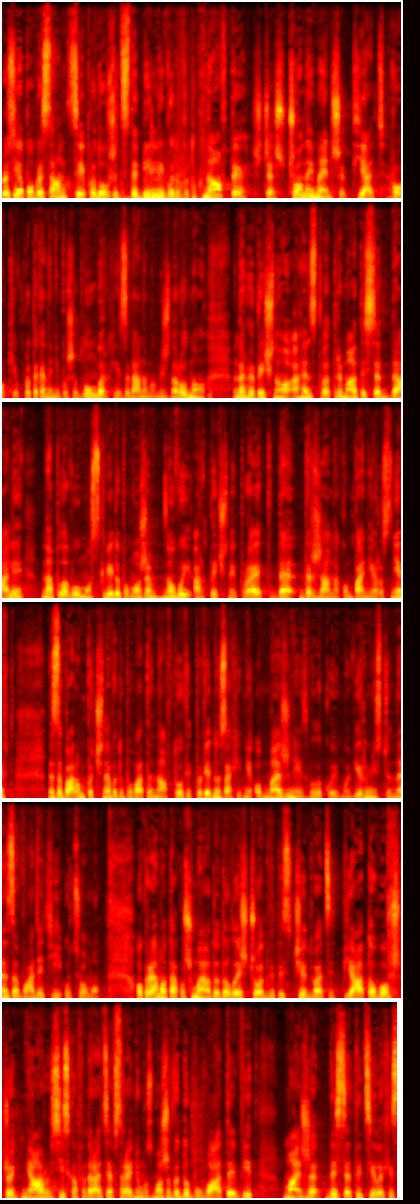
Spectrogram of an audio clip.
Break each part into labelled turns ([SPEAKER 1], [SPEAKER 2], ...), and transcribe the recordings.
[SPEAKER 1] Росія, попри санкції, продовжить стабільний видобуток нафти ще щонайменше 5 років. Про таке нині пише Блумберг. І за даними міжнародного енергетичного агентства, триматися далі на плаву Москві допоможе новий арктичний проект, де державна компанія Роснефть незабаром почне видобувати нафту. Відповідно, західні обмеження із великою ймовірністю не завадять їй у цьому. Окремо також МЕА додали, що 2025-го щодня Російська Федерація в середньому зможе видобувати від майже 10,7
